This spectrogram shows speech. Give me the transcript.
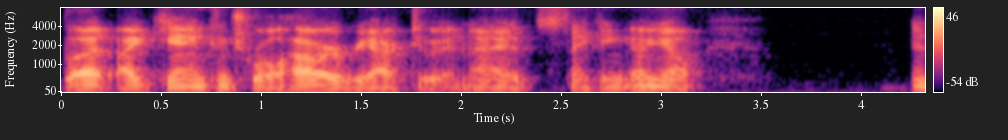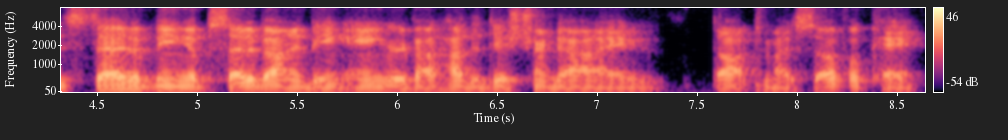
but I can control how I react to it. And I was thinking, oh, you know, instead of being upset about and being angry about how the dish turned out, I thought to myself, okay,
